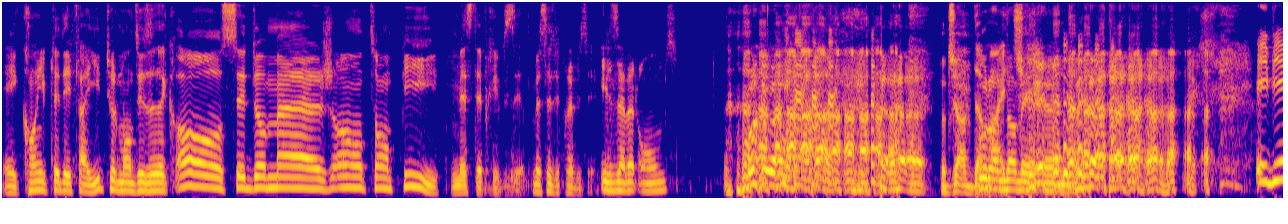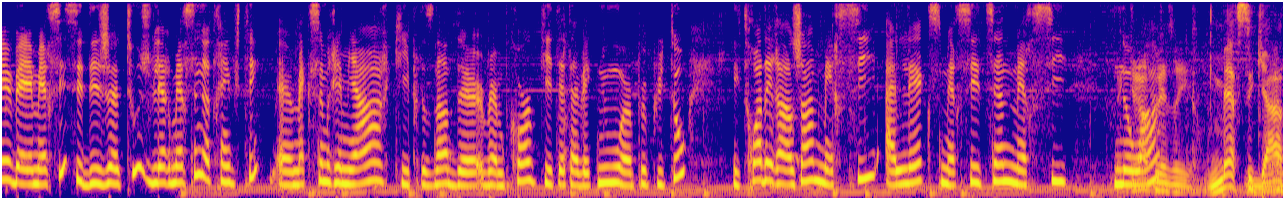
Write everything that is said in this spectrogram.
Et quand il plaidait faillite, tout le monde disait Oh, c'est dommage, oh, tant pis. Mais c'était prévisible. Mais c'était prévisible. Elisabeth Holmes. Job de Mike. Eh bien, ben merci, c'est déjà tout. Je voulais remercier notre invité, euh, Maxime Rémiard, qui est président de RemCorp, qui était avec nous un peu plus tôt. Les trois dérangeants, merci. Alex, merci Étienne, merci Grand Noah. plaisir. Merci, Kat.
